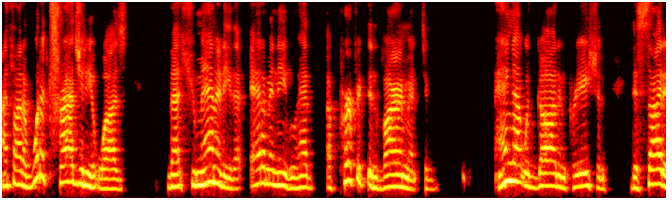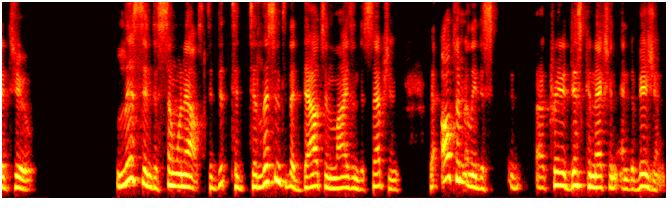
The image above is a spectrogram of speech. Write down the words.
I thought of what a tragedy it was that humanity, that Adam and Eve, who had a perfect environment to hang out with God in creation, decided to listen to someone else, to, to, to listen to the doubts and lies and deception that ultimately dis, uh, created disconnection and division.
